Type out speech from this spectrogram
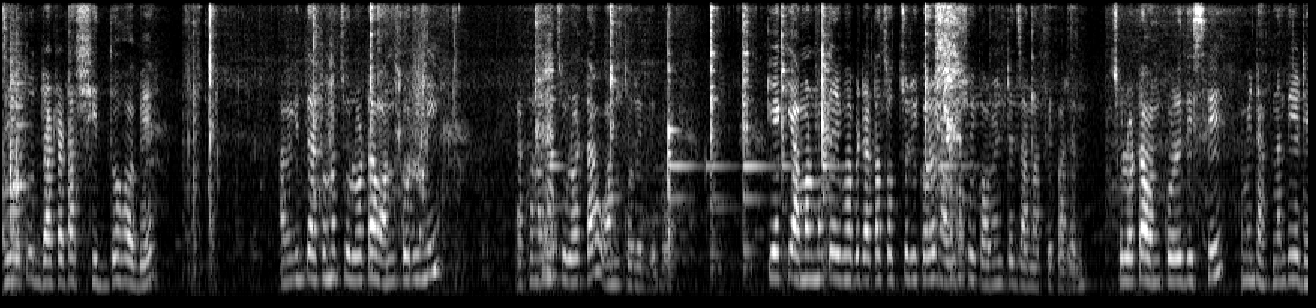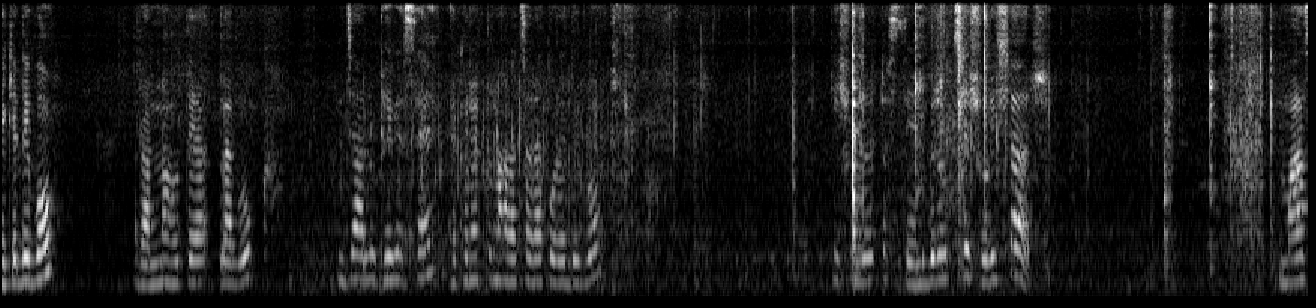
যেহেতু ডাটাটা সিদ্ধ হবে। আমি কিন্তু এখনও চুলোটা অন করিনি। এখন আমি চুলাটা অন করে দেব। কে কে আমার মতো এভাবে ডাটা চচ্চড়ি করেন, অবশ্যই কমেন্টে জানাতে পারেন। চুলোটা অন করে দিছি। আমি ঢাকনা দিয়ে ঢেকে দেব। রান্না হতে লাগুক। জাল উঠে গেছে। এখন একটু নাড়াচাড়া করে দেব। কি সুন্দর একটা সেন্ট বেরোচ্ছে, সরিষার? মাছ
